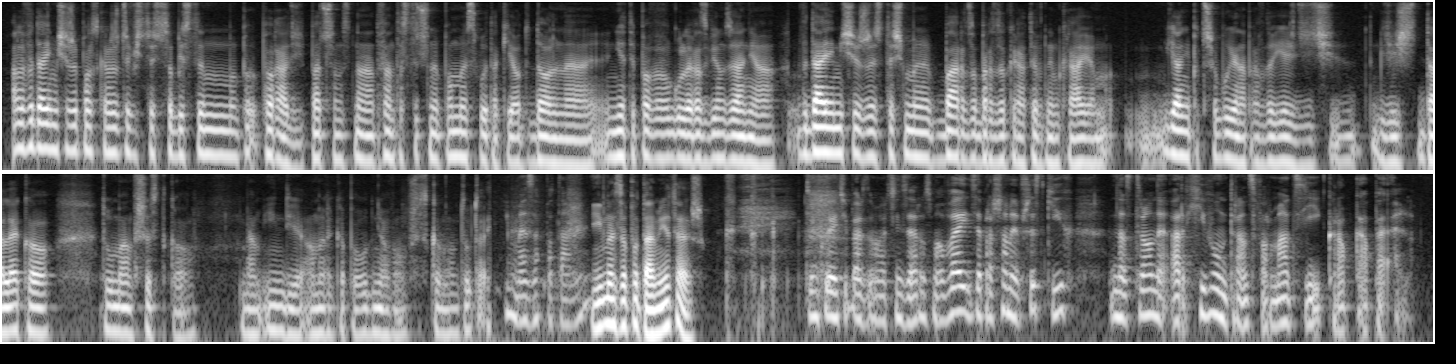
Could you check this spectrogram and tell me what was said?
ale wydaje mi się, że polska rzeczywistość sobie z tym poradzi, patrząc na fantastyczne pomysły, takie oddolne, nietypowe w ogóle rozwiązania. Wydaje mi się, że jesteśmy bardzo, bardzo kreatywnym krajem. Ja nie potrzebuję naprawdę jeździć gdzieś daleko. Tu mam wszystko. Mam Indię, Amerykę Południową, wszystko mam tutaj. I Mezopotamię? I Mezopotamię też. Dziękuję Ci bardzo Marcin za rozmowę i zapraszamy wszystkich na stronę archiwumtransformacji.pl.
